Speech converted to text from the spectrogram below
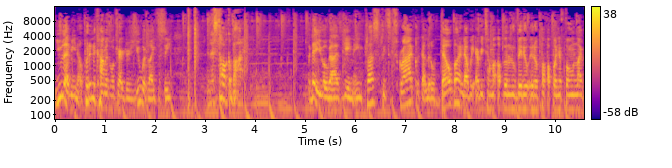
You let me know. Put in the comments what characters you would like to see, and let's talk about it. But there you go, guys. Game Aim Plus. Please subscribe. Click that little bell button. That way, every time I upload a new video, it'll pop up on your phone. Like,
